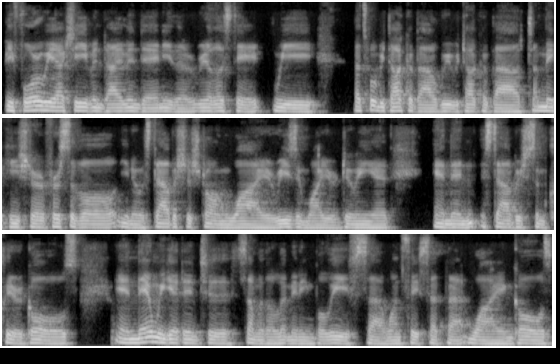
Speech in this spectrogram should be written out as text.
before we actually even dive into any of the real estate we that's what we talk about we would talk about making sure first of all you know establish a strong why a reason why you're doing it and then establish some clear goals. And then we get into some of the limiting beliefs uh, once they set that why and goals.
